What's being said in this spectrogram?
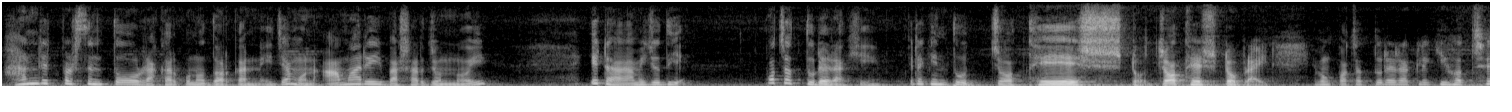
হান্ড্রেড পার্সেন্ট তো রাখার কোনো দরকার নেই। যেমন আমার এই বাসার জন্যই। এটা আমি যদি পঁচাত্তরে রাখি। এটা কিন্তু যথেষ্ট যথেষ্ট ব্রাইট এবং পঁচাত্তরে রাখলে কি হচ্ছে?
